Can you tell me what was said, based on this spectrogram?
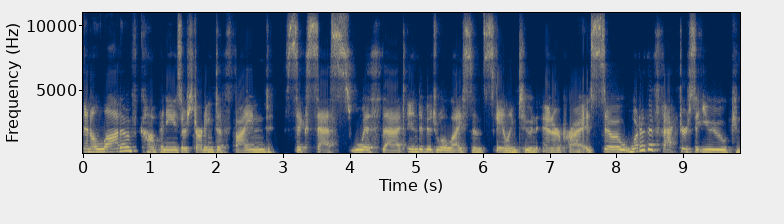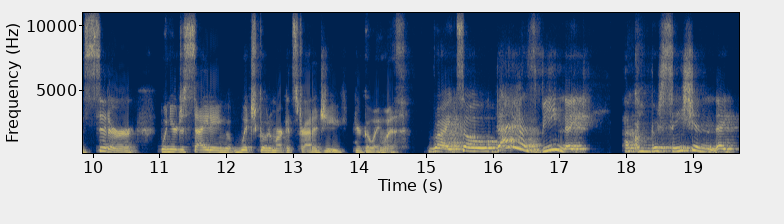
And a lot of companies are starting to find success with that individual license scaling to an enterprise. So, what are the factors that you consider when you're deciding which go to market strategy you're going with? Right. So, that has been like a conversation like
